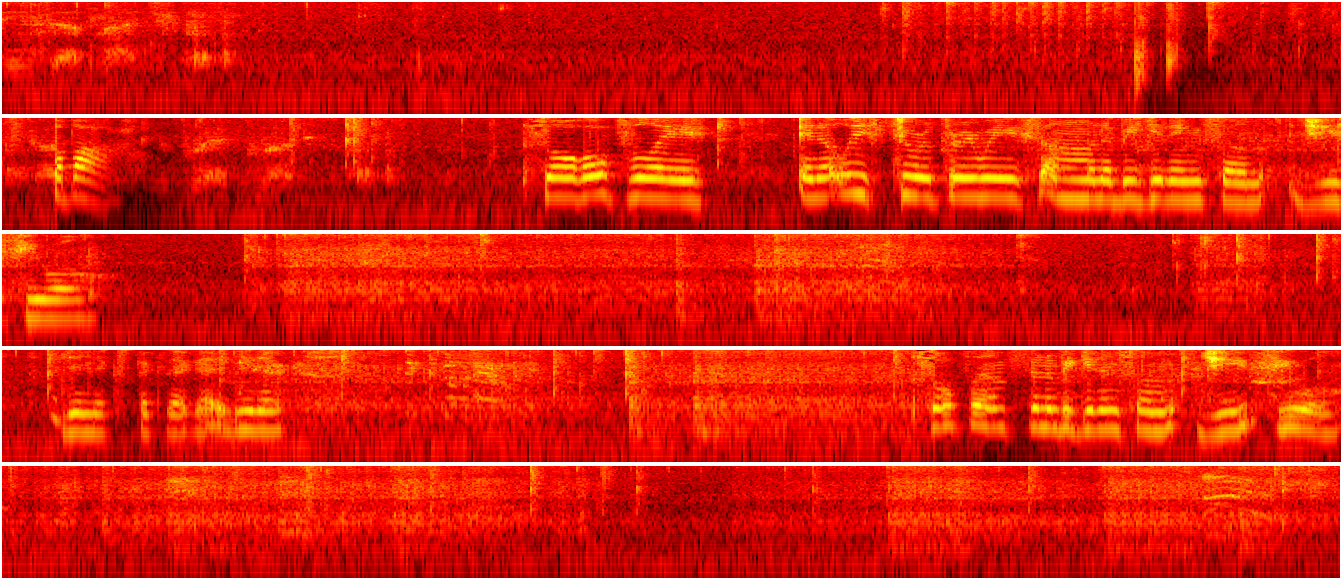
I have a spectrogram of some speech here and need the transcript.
Team deathmatch. So hopefully, in at least two or three weeks, I'm gonna be getting some G Fuel. I didn't expect that guy to be there. So hopefully I'm finna be getting some G Fuel.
